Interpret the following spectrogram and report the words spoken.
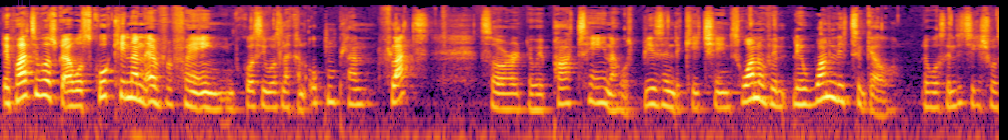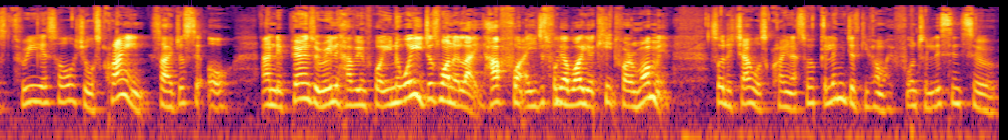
the party was great. I was cooking and everything because it was like an open plan flat. So they were partying. I was busy in the kitchen. So one of the, the one little girl, there was a little she was three years old. She was crying. So I just said, oh. And the parents were really having fun. You know, when you just want to like have fun and you just forget about your kid for a moment. So the child was crying. I said, okay, let me just give her my phone to listen to.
